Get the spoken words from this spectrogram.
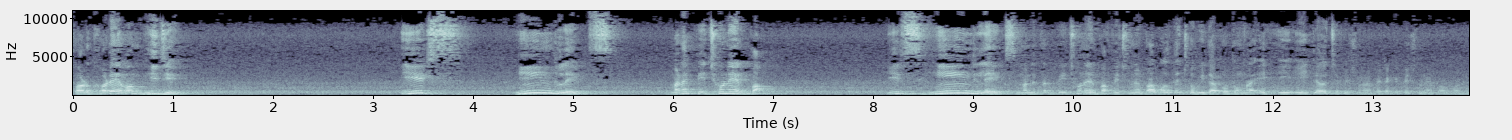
খড়খড়ে এবং ভিজে। ইটস হিন্ড লেগস মানে পেছনের পা। ইটস হিন্ড লেগস মানে তার পেছনের পা। পেছনের পা বলতে ছবি দেখো তোমরা, এই- এই- এইটা হচ্ছে পেছনের পা, এটাকে পেছনের পা বলে।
